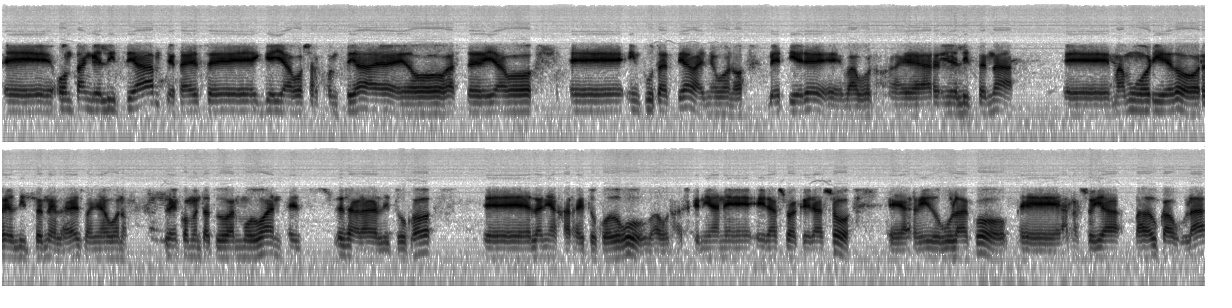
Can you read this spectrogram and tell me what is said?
eh hontan gelditzea eta ez e, gehiago sakontzea edo gazte gehiago e, inputatzea, baina bueno, beti ere e, ba bueno, e, argi gelditzen da e, mamu hori edo horre gelditzen dela, ez? Baina bueno, lehen komentatu duan moduan ez ez gara geldituko e, lanian jarraituko dugu, ba, bueno, azkenian e, erasoak eraso e, argi dugulako e, arrazoia badaukagula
